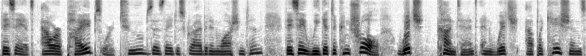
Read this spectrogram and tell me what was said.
They say it's our pipes, or tubes as they describe it in Washington. They say we get to control which content and which applications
